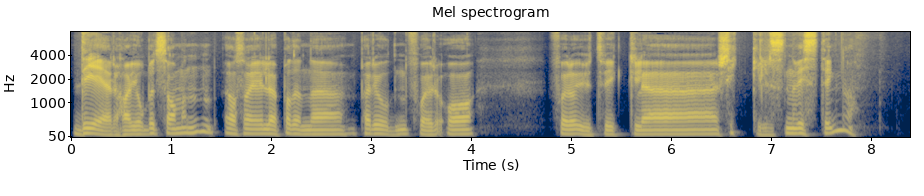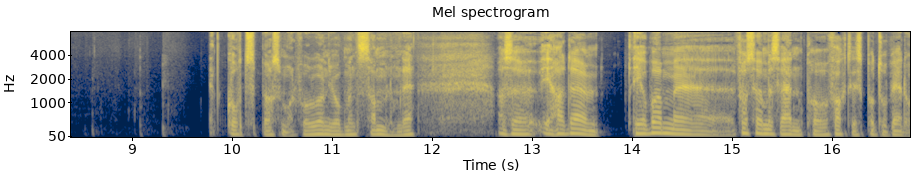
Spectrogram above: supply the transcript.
dere har jobbet sammen altså i løpet av denne perioden for å for å utvikle skikkelsen Wisting, da? Et godt spørsmål, for hvordan jobber man sammen om det? Altså, jeg hadde jeg jobba med, først med Sven på, faktisk på Torpedo.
